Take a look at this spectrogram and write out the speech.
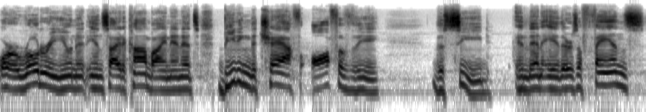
or a rotary unit inside a combine, and it's beating the chaff off of the, the seed, and then a, there's a fans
